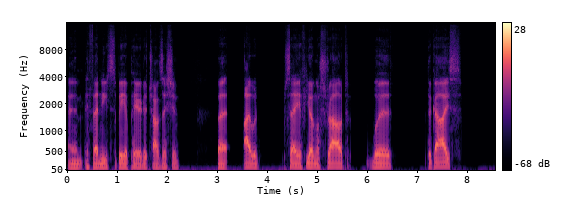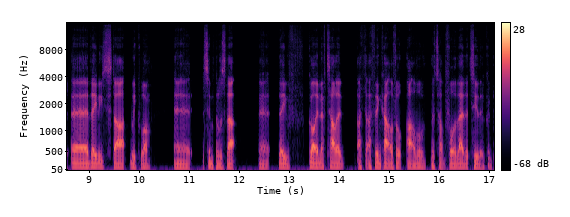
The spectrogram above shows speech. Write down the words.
um, if there needs to be a period of transition. But I would say if Young or Stroud were the guys, uh, they need to start week one. Uh, simple as that. Uh, they've got enough talent I, th- I think out of out of the top four, they're the two that could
